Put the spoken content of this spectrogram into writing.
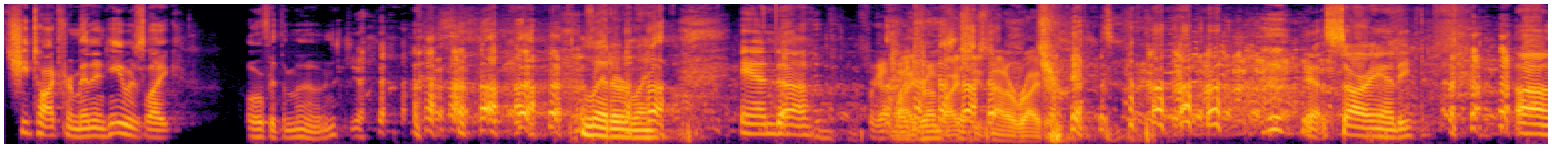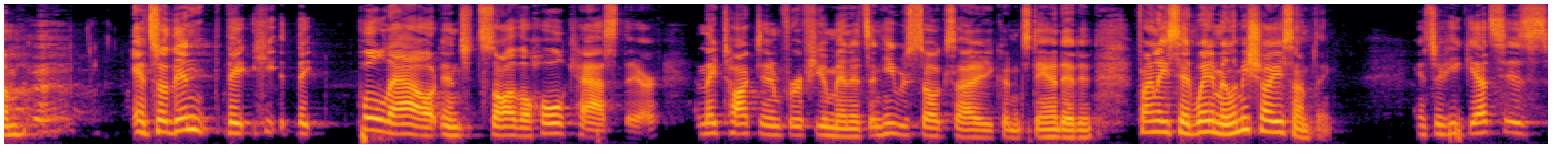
she talked for a minute, and he was like over the moon, Literally. and. Uh, forgot my drum why she's not a writer yeah, sorry, Andy. Um, and so then they he, they pulled out and saw the whole cast there. And they talked to him for a few minutes, and he was so excited he couldn't stand it. And finally, he said, "Wait a minute, let me show you something." And so he gets his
